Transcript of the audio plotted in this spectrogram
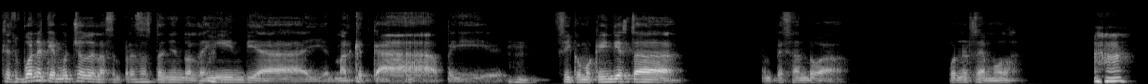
se supone que muchas de las empresas están yendo a la India y el market cap y sí, como que India está empezando a ponerse de moda. Ajá.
